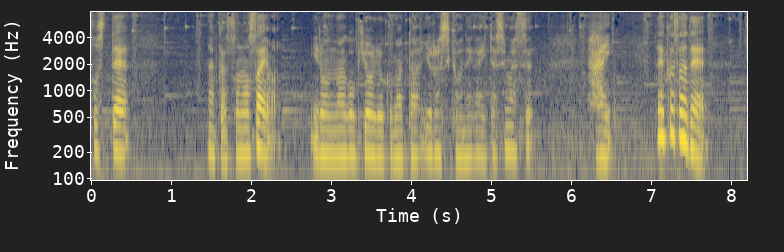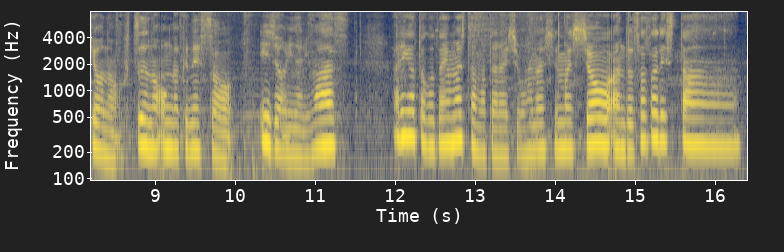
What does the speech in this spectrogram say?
そしてなんかその際はいろんなご協力またよろしくお願いいたします。はい。ということで今日の普通の音楽熱奏以上になります。ありがとうございました。また来週お話ししましょう。安藤笹でした。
